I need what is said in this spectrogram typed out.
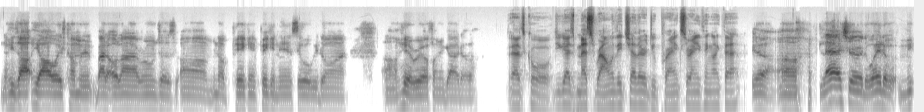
You know, he's all, he always coming by the O line room, just um, you know, picking, picking in, see what we doing. Um, he a real funny guy though. That's cool. Do you guys mess around with each other, do pranks or anything like that? Yeah. Uh, last year, the way the,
